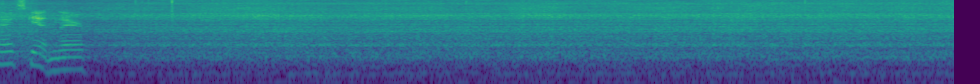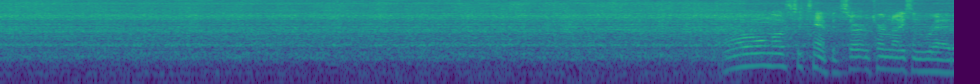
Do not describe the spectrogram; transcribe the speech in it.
It's getting there. Almost to temp. It's starting to turn nice and red.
